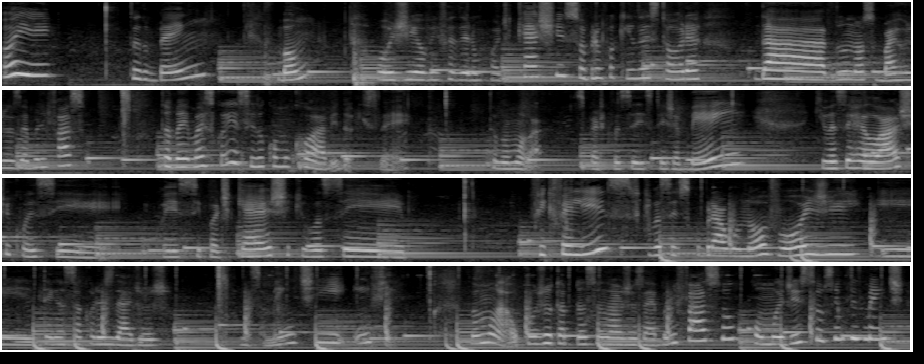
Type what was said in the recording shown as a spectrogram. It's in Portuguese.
Oi, tudo bem? Bom, hoje eu vim fazer um podcast sobre um pouquinho da história da, do nosso bairro José Bonifácio, também mais conhecido como Coab 2, né? Então vamos lá. Espero que você esteja bem, que você relaxe com esse, com esse podcast, que você fique feliz, que você descubra algo novo hoje e tenha essa curiosidade hoje nossa mente, enfim. Vamos lá, o conjunto habitacional José Bonifácio, como eu disse, ou simplesmente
